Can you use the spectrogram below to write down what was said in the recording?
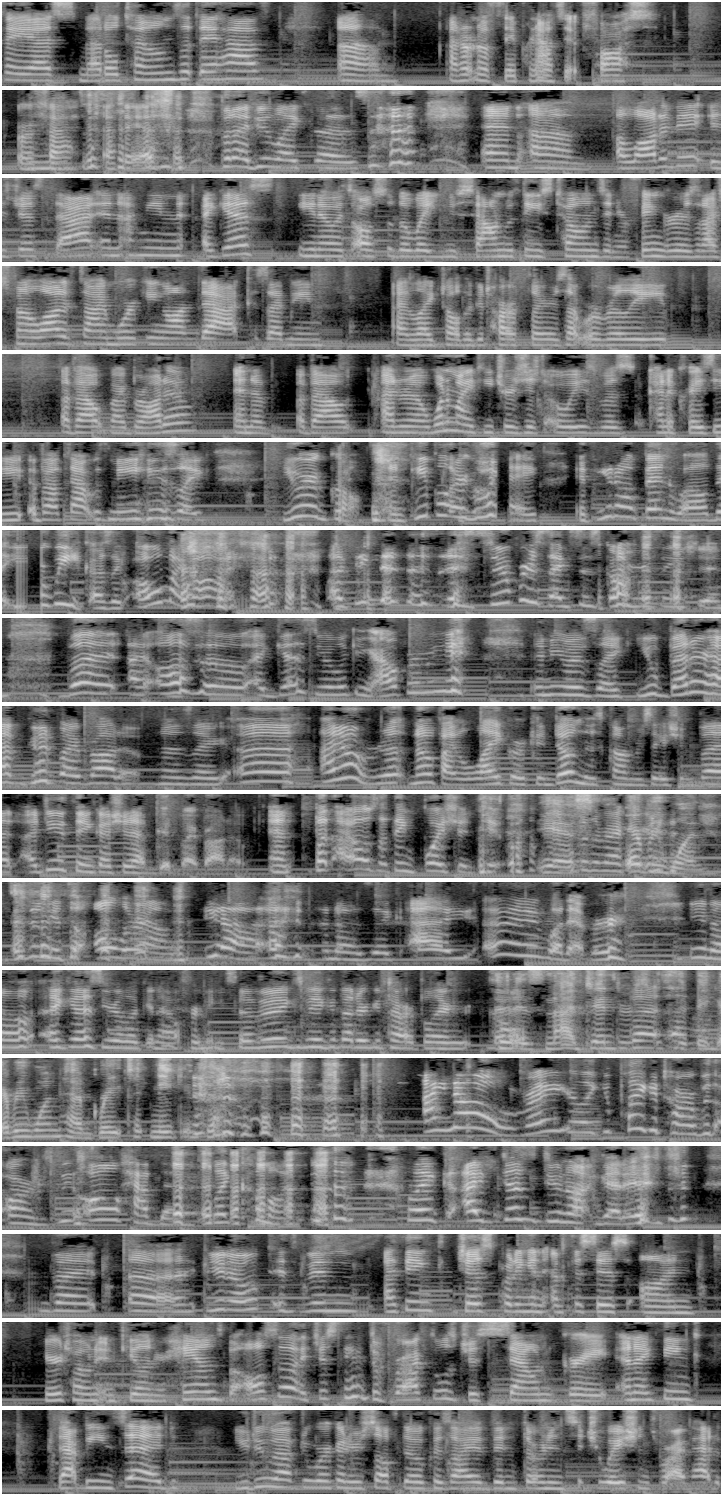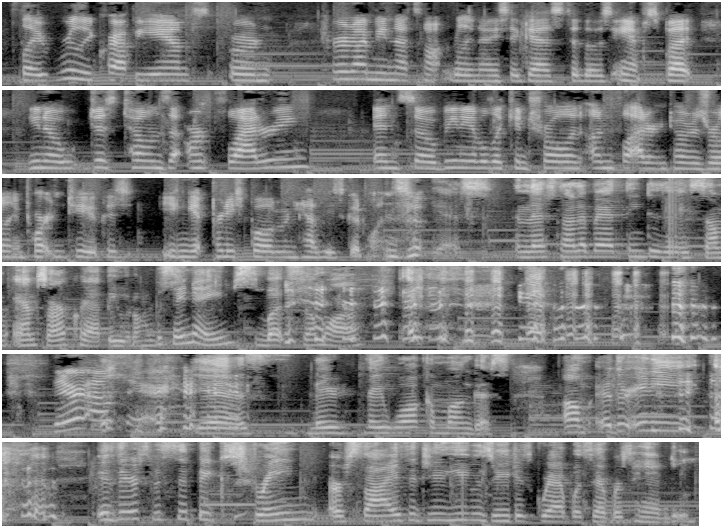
FAS metal tones that they have. Um, I don't know if they pronounce it FOSS or mm-hmm. FAS, FAS, but I do like those. and um, a lot of it is just that. And I mean, I guess, you know, it's also the way you sound with these tones in your fingers. And I've spent a lot of time working on that because I mean, I liked all the guitar players that were really about vibrato and about I don't know. One of my teachers just always was kind of crazy about that with me. He's like, you're a girl and people are going to say if you don't bend well that you're weak. I was like, oh my gosh. I think this is a super sexist conversation. But I also, I guess you're looking out for me. And he was like, you better have good vibrato. And I was like, uh, I don't re- know if I like or condone this conversation, but I do think I should have good vibrato. And, but I also think boys should too. Yes. everyone. I think it's all around. Yeah. And I was like, I, I, whatever. You know, I guess you're looking out for me. So if it makes me a better guitar player, cool. That is not gender but, specific. Um, Everyone have great technique. And I know, right? You're like you play guitar with arms. We all have them. Like, come on. like, I just do not get it. but uh, you know, it's been I think just putting an emphasis on your tone and feel in your hands, but also I just think the fractals just sound great. And I think that being said, you do have to work on yourself though, because I have been thrown in situations where I've had to play really crappy amps or I mean that's not really nice, I guess, to those amps, but you know, just tones that aren't flattering. And so being able to control an unflattering tone is really important to you because you can get pretty spoiled when you have these good ones. yes, and that's not a bad thing to say. Some amps are crappy. We don't have to say names, but some are. They're out there. yes, they they walk among us. Um, are there any? is there a specific string or size that you use, or you just grab whatever's handy?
